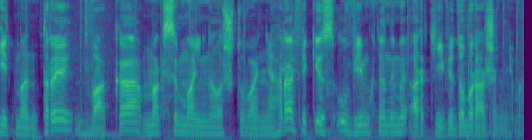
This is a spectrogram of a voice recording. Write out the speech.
Hitman 3, 2К, максимальні налаштування графіки з увімкненими RT відображеннями.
